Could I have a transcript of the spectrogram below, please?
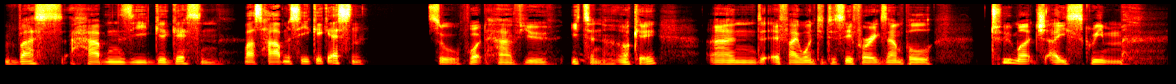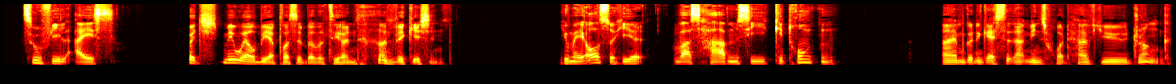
Was haben Sie gegessen? Was haben Sie gegessen? So, what have you eaten? Okay. And if I wanted to say, for example, too much ice cream, Zu viel Eis. which may well be a possibility on, on vacation. You may also hear, was haben Sie getrunken? I'm going to guess that that means what have you drunk?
